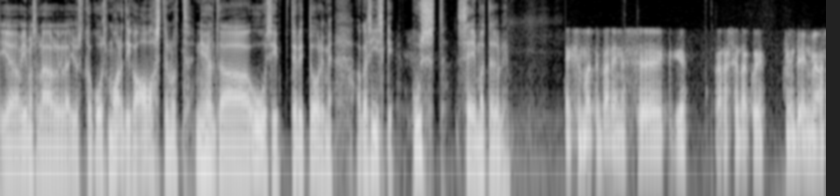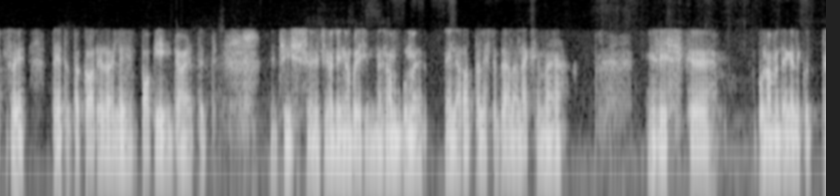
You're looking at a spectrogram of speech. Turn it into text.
ja viimasel ajal just ka koos Mardiga avastanud nii-öelda uusi territooriume, aga siiski, kust see mõte tuli? eks see mõte pärines ikkagi pärast seda, kui nüüd eelmine aasta sai tehtud Dakari ralli pagiga, et, et et siis see oli nagu esimene samm, kui me neljarattaliste peale läksime. Ja ja siis kuna me tegelikult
